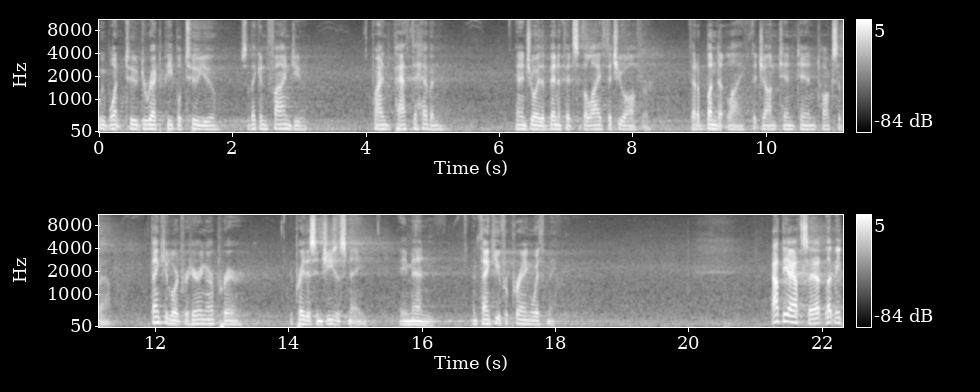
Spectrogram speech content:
We want to direct people to you so they can find you, find the path to heaven, and enjoy the benefits of the life that you offer, that abundant life that John 10:10 10, 10 talks about. Thank you, Lord, for hearing our prayer. We pray this in Jesus' name. Amen. And thank you for praying with me. At the outset, let me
